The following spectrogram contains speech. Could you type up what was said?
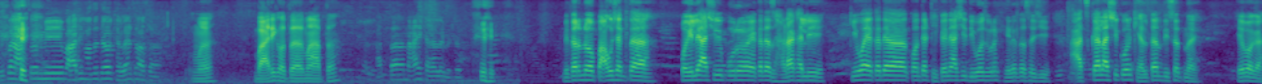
मी बारीक होतो तेव्हा खेळायचो असा. मग? बारीक होता मग आता? आता नाही खेळायला भेटत. मित्रांनो पाहू शकता पहिले अशी पोरं एखाद्या झाडाखाली किंवा एखाद्या कोणत्या ठिकाणी अशी दिवसभर खेळत असायची. आजकाल अशी कोण खेळताना दिसत नाही. हे बघा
